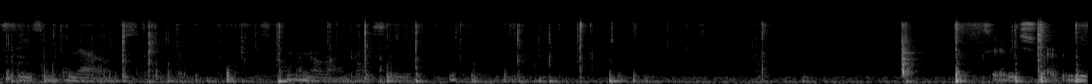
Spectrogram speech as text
See something else. What's going on, Pisces? It's really short reading.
